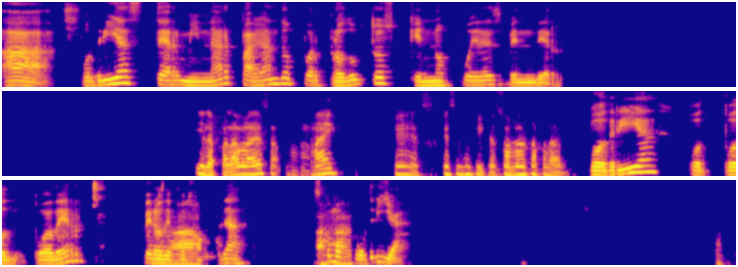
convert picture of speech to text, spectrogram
Ah, podrías terminar pagando por productos que no puedes vender. Y la palabra esa, Mike, ¿qué es? ¿Qué significa? Solo esa palabra. Podrías, po- po- poder, pero de Ah, posibilidad. Es como pues sí. podría. Ok.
